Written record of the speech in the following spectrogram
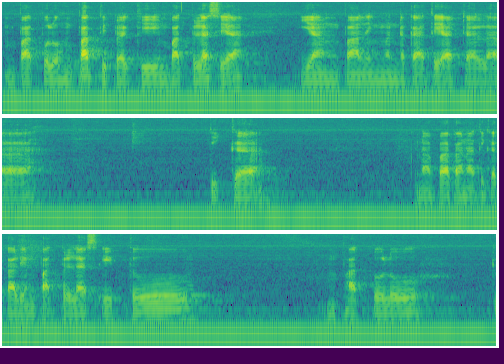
44 dibagi 14 ya yang paling mendekati adalah 3 kenapa? Karena 3 kali 14 itu 42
